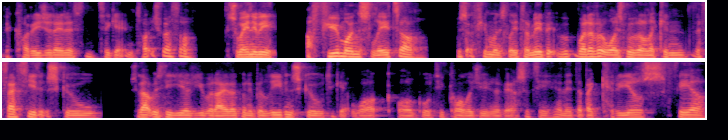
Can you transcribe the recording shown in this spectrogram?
the courage or anything to get in touch with her. So anyway, a few months later, was it a few months later? Maybe whatever it was, we were like in the fifth year at school. So that was the year you were either going to be leaving school to get work or go to college or university. And they did a big careers fair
